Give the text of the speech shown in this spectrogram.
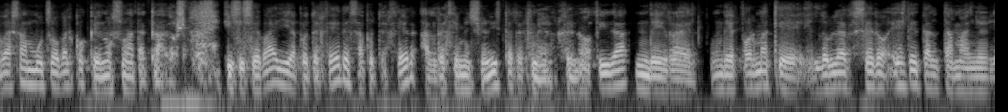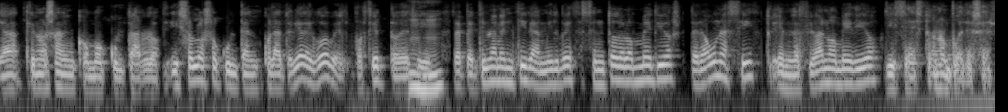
pasan muchos barcos que no son atacados. Y si se va allí a proteger, es a proteger al régimen sionista, al régimen genocida de Israel. De forma que el doble cero es de tal tamaño ya que no saben cómo ocultarlo. Y solo se ocultan con la teoría de Goebbels, por cierto, es decir, repetir una mentira mil veces en todos los medios, pero aún así en el ciudadano medio dice esto no puede ser.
